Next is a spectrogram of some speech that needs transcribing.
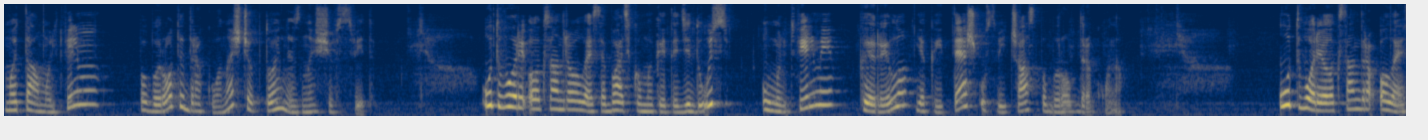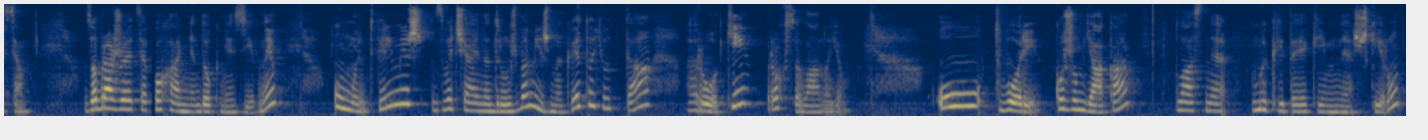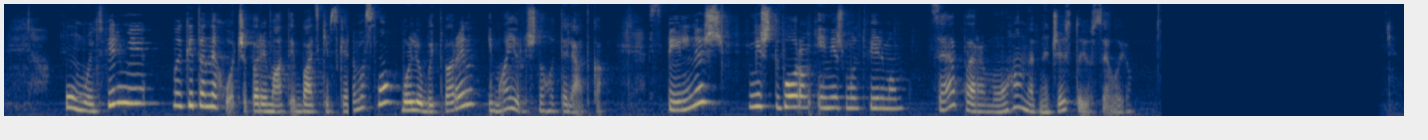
Мета мультфільму побороти дракона, щоб той не знищив світ. У творі Олександра Олеся батько Микити дідусь у мультфільмі Кирило, який теж у свій час поборов дракона. У творі Олександра Олеся зображується кохання до князівни. У мультфільмі ж звичайна дружба між Микитою та Рокі Роксоланою. У творі Кожум'яка, власне, Микита, який мне шкіру. У мультфільмі Микита не хоче переймати батьківське ремесло, бо любить тварин і має ручного телятка. Спільне ж між твором і між мультфільмом це перемога над нечистою силою.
